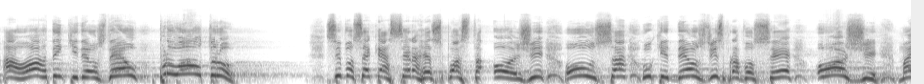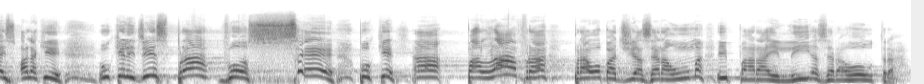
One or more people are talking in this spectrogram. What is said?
a ordem que Deus deu para o outro. Se você quer ser a resposta hoje, ouça o que Deus diz para você hoje. Mas olha aqui, o que Ele diz para você, porque a palavra para Obadias era uma e para Elias era outra.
